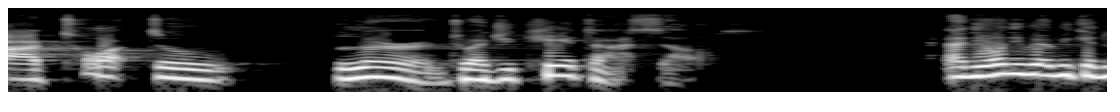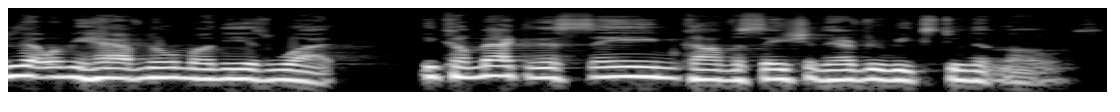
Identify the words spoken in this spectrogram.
are taught to learn, to educate ourselves. And the only way we can do that when we have no money is what? We come back to the same conversation every week, student loans.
